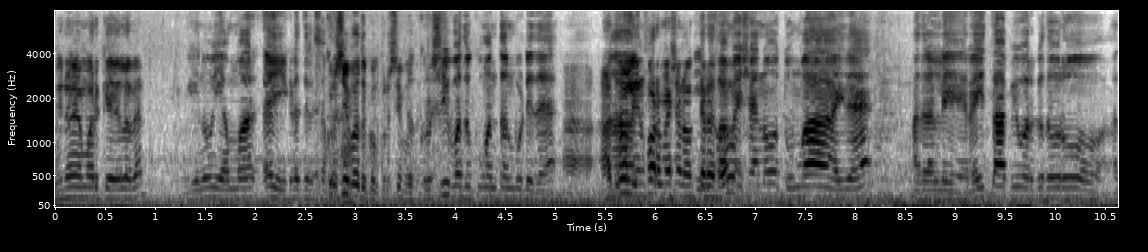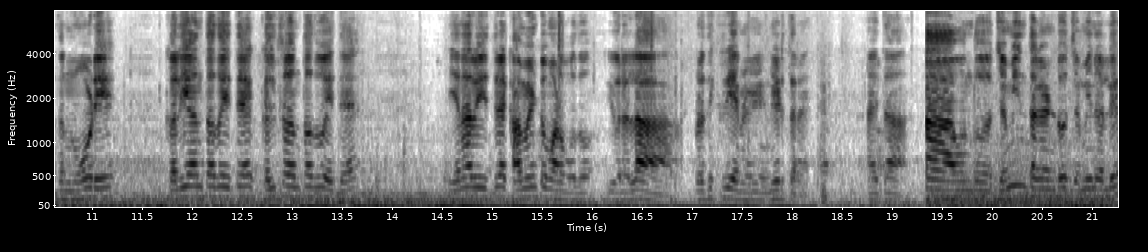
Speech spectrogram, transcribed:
Vino M R K eleven Vinu M R ಏ ಈ ಕಡೆ. ಕೃಷಿ ಬದುಕು ಕೃಷಿ ಬದುಕು. ಕೃಷಿ ಬದುಕು ಅಂತ ಅಂದ್ಬಿಟ್ಟಿದೆ ಅದ್ರಲ್ಲಿ ಇನ್ಫಾರ್ಮೇಶನ್ ಹೋಗ್ತಿರೋದು? ಇನ್ಫಾರ್ಮೇಶನ್ ತುಂಬಾ ಇದೆ. ಅದರಲ್ಲಿ ರೈತಾಪಿ ವರ್ಗದವರು ಅದನ್ನ ನೋಡಿ ಕಲಿಯೋಂಥದ್ದು ಐತೆ ಕಲಿಸೋಂಥದ್ದು ಐತೆ. ಏನಾದ್ರು ಇದ್ರೆ ಕಾಮೆಂಟು ಮಾಡ್ಬೋದು. ಇವರೆಲ್ಲ ಪ್ರತಿಕ್ರಿಯೆ ನೀಡ್ತಾರೆ. ಆಯ್ತಾ? ಆ, ಒಂದು ಜಮೀನ್ ತಗೊಂಡು ಜಮೀನಲ್ಲಿ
